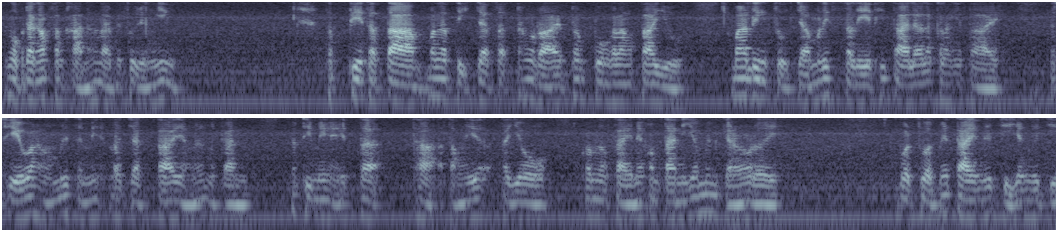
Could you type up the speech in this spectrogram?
สงบระงับสังขารทั้งหลายเป็นสุดอย่างยิ่งสัพเพสตตามมนติจะสัตว์ทั้งหลายทั้งปวงกำลังตายอยู่ มาลิงสุดจะมริสเลที่ตายแล้วและกำลังจะตายสเทวะหังมริสมิเราจะตายอย่างนั้นเหมือนกันนัตติเมเอตะถะสังเยะตะโย ความสงสัยในความตายนี้ย่อมไม่มีแก่เราเลย บทสวดไม่ตายยังคือจิยังคือจิ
